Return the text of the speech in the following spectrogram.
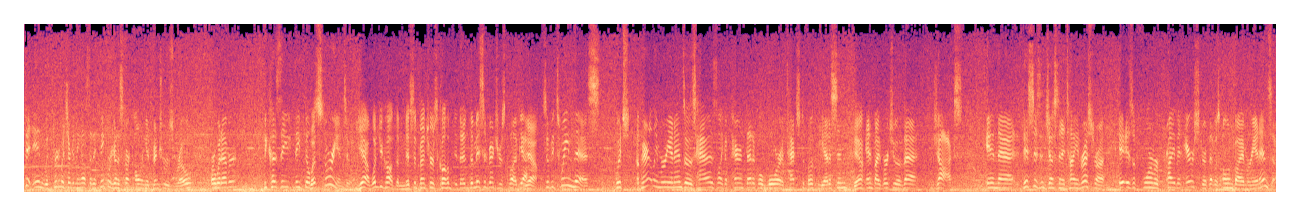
fit in with pretty much everything else that I think we're going to start calling Adventurers Row or whatever because they they built What- a story into it. Yeah, what did you call it? The Misadventures Club? The, the Misadventures Club, yeah. Yeah. So between this, which apparently Maria Enzo's has like a parenthetical lore attached to both the Edison Yeah. and by virtue of that, Jocks, in that this isn't just an Italian restaurant, it is a former private airstrip that was owned by Maria Enzo.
